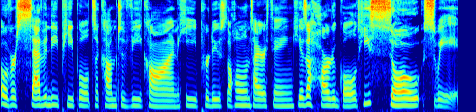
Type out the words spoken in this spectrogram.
over 70 people to come to VeeCon. He produced the whole entire thing. He has a heart of gold. He's so sweet.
